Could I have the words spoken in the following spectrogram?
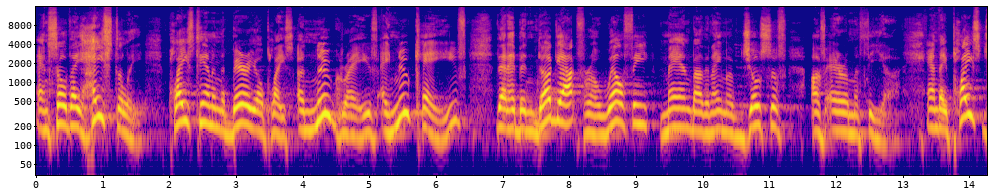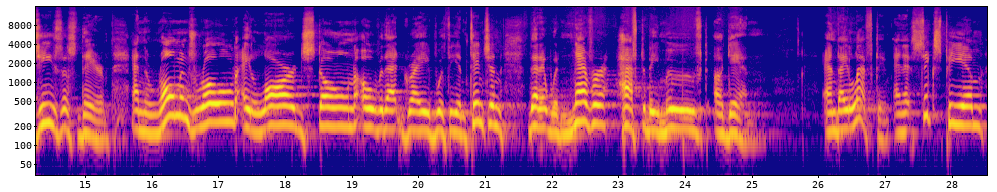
And so they hastily placed him in the burial place, a new grave, a new cave that had been dug out for a wealthy man by the name of Joseph of Arimathea. And they placed Jesus there. And the Romans rolled a large stone over that grave with the intention that it would never have to be moved again. And they left him. And at 6 p.m.,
